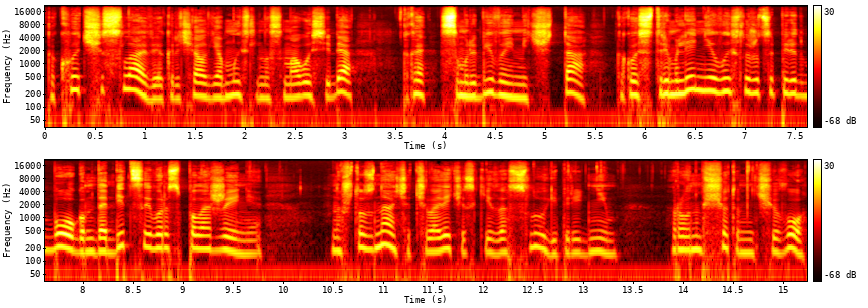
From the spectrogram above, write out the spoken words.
«Какое тщеславие!» — кричал я мысленно самого себя. «Какая самолюбивая мечта!» Какое стремление выслужиться перед Богом, добиться его расположения. Но что значат человеческие заслуги перед Ним? Ровным счетом ничего.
